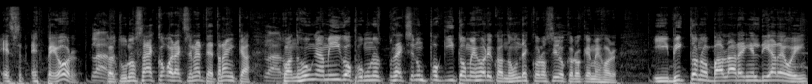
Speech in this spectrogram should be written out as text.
es, es peor. Claro. Pero tú no sabes cómo reaccionar, te tranca. Claro. Cuando es un amigo, pues uno reacciona un poquito mejor y cuando es un desconocido, creo que mejor. Y Víctor nos va a hablar en el día de hoy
